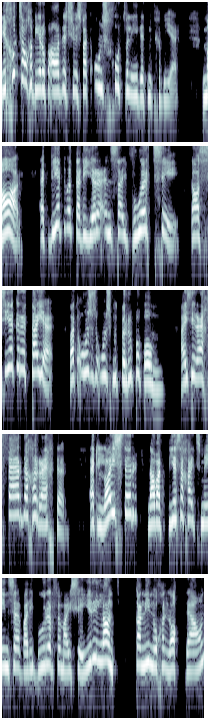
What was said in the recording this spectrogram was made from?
Die goed sal gebeur op aarde soos wat ons God wil hê dit moet gebeur. Maar ek weet ook dat die Here in sy woord sê, daar's sekere tye wat ons ons moet beroep op hom. Hy is die regverdige regter. Ek luister na wat besigheidsmense wat die boere vir my sê. Hierdie land kan nie nog 'n lockdown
